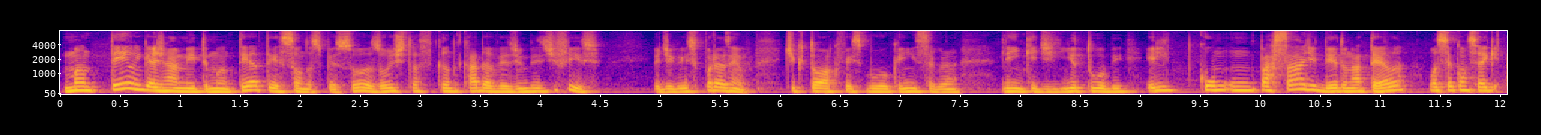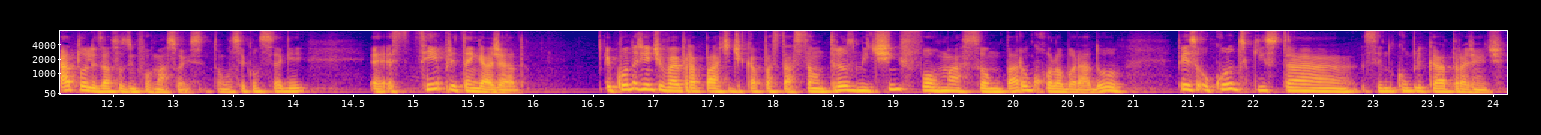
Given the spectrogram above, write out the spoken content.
manter o engajamento e manter a atenção das pessoas hoje está ficando cada vez mais difícil. Eu digo isso, por exemplo, TikTok, Facebook, Instagram, LinkedIn, YouTube. Ele, com um passar de dedo na tela, você consegue atualizar suas informações. Então, você consegue é, sempre está engajado. E quando a gente vai para a parte de capacitação, transmitir informação para um colaborador, pensa o quanto que isso está sendo complicado para a gente.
